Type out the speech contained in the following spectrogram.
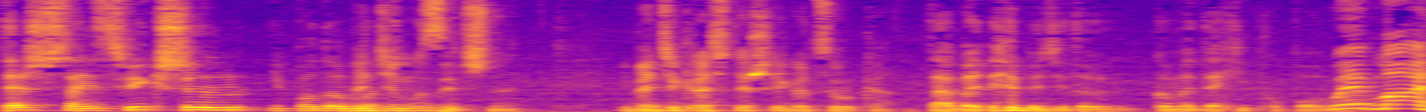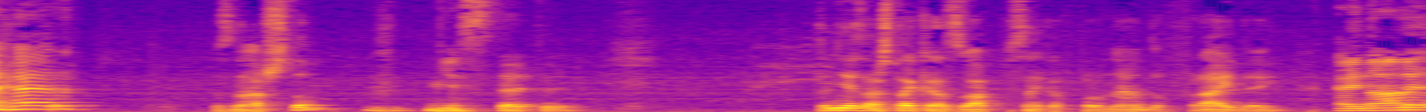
Też science fiction i podobno... Będzie muzyczny. I będzie grać też jego córka. Ta, będzie, będzie to komedia hip-hopowa. Whip my hair! Znasz to? Niestety. To nie jest aż taka zła piosenka w porównaniu do Friday. Ej, no ale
